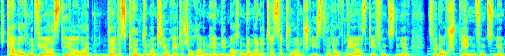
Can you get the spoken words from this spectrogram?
Ich kann auch mit WASD arbeiten, weil das könnte man theoretisch auch an einem Handy machen. Wenn man eine Tastatur anschließt, würde auch WASD funktionieren. Es würde auch Springen funktionieren.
